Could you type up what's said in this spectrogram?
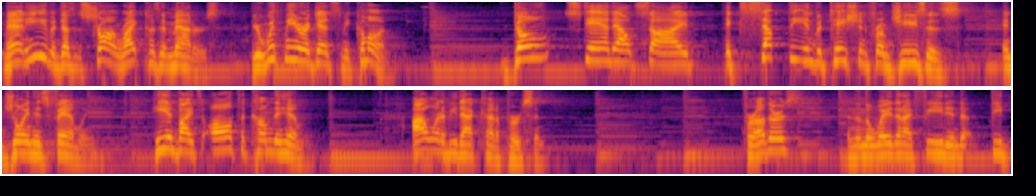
man, he even does it strong, right? Because it matters. You're with me or against me. Come on. Don't stand outside, accept the invitation from Jesus, and join his family. He invites all to come to him. I want to be that kind of person. For others, and then the way that I feed, into, feed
